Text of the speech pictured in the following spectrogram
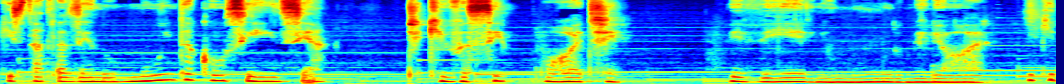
que está trazendo muita consciência de que você pode viver em um mundo melhor e que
